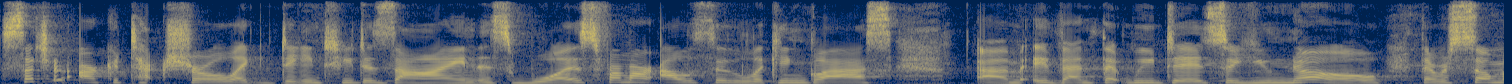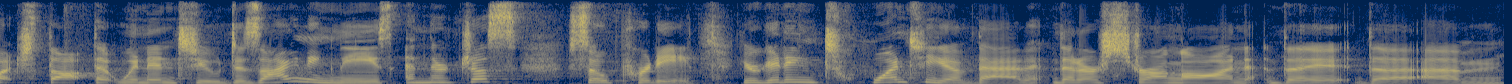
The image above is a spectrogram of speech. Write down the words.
Such an architectural, like dainty design. This was from our Alice Through the Looking Glass um, event that we did. So you know there was so much thought that went into designing these and they're just so pretty. You're getting 20 of them that are strung on the, the um,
